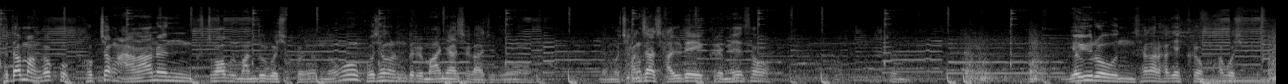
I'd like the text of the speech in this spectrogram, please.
부담 안 갖고 걱정 안 하는 그 조합을 만들고 싶어요. 너무 고생들을 많이 하셔가지고 뭐 장사 잘돼 그럼 해서 좀 여유로운 생활을 하게끔 하고 싶어요.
